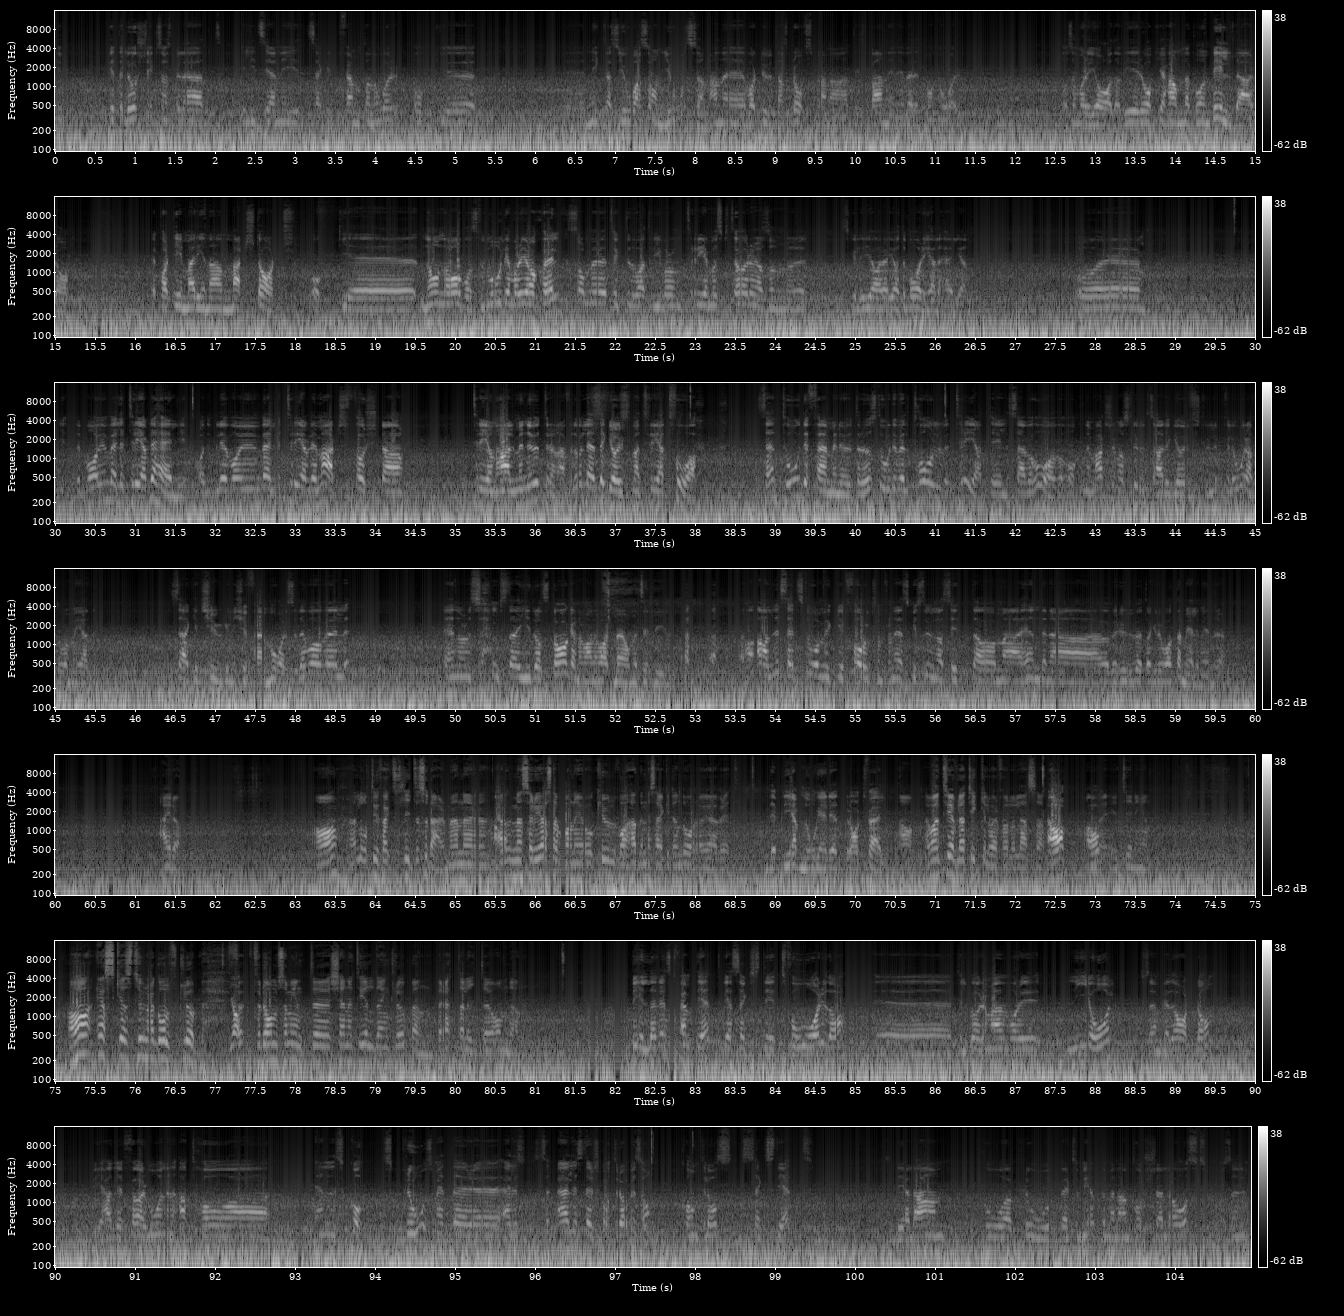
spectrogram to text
Peter Lusik som spelat elitserien i säkert 15 år och eh, eh, Niklas Johansson, Josen. Han har varit utlandsproffs bland annat i Spanien i väldigt många år. Och sen var det jag då. Vi råkade hamna på en bild där då. Ett par timmar innan matchstart. Och eh, någon av oss, förmodligen var det jag själv, som eh, tyckte då att vi var de tre musketörerna som eh, skulle göra Göteborg hela helgen. Och, eh, det var ju en väldigt trevlig helg och det blev, var ju en väldigt trevlig match första tre och en halv minuterna. För då ledde Guif med 3-2. Sen tog det fem minuter och då stod det väl 12-3 till Sävehof. Och när matchen var slut så hade Guif förlorat då med säkert 20 eller 25 mål. Så det var väl en av de sämsta idrottsdagarna man har varit med om i sitt liv. Jag har aldrig sett så mycket folk som från Eskilstuna sitta och med händerna över huvudet och gråta mer eller mindre. Nej då. Ja, det låter ju faktiskt lite sådär. Men, eh, ja. men seriösa var ni och kul var, hade ni säkert ändå då i övrigt. Det blev nog en rätt bra kväll. Ja, det var en trevlig artikel i varje fall att läsa ja, ja. i tidningen. Ja, Eskilstuna Golfklubb. Ja. För, för de som inte känner till den klubben, berätta lite om den. Bildades 51, vi är 62 år idag. Eh, till början var det 9 hål, sen blev det 18. Vi hade förmånen att ha en skottpro som heter eh, Alistair Scott Robinson. Kom till oss 61. Så delade han på provverksamheten mellan Torshälla och oss. Och sen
